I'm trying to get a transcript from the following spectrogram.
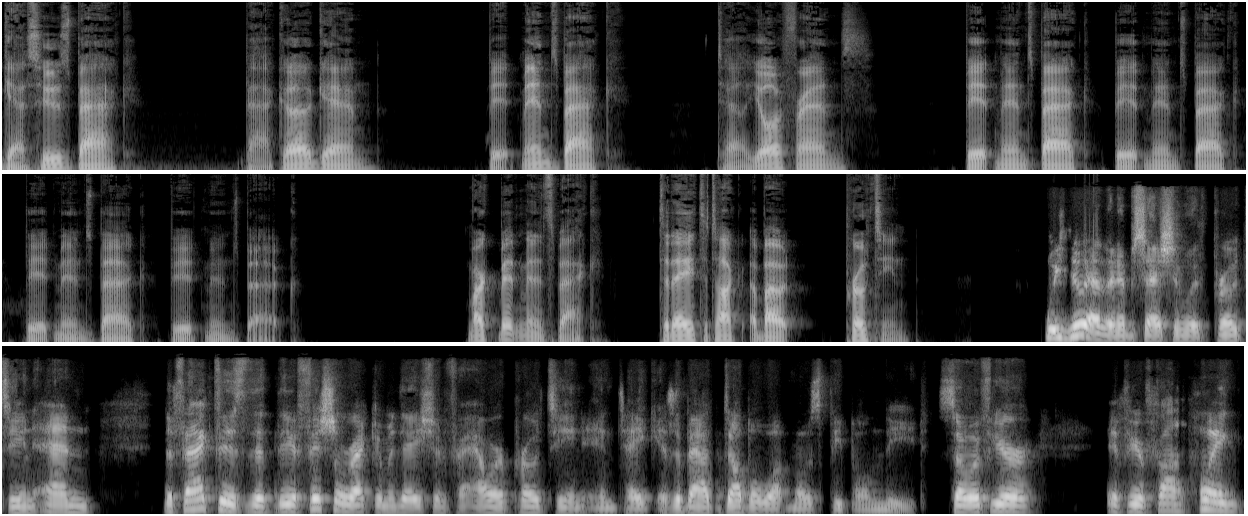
Guess who's back? Back again. Bittman's back. Tell your friends. Bittman's back. Bittman's back. Bittman's back. Bittman's back. Mark Bittman is back today to talk about protein. We do have an obsession with protein. And the fact is that the official recommendation for our protein intake is about double what most people need. So if you're if you're following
